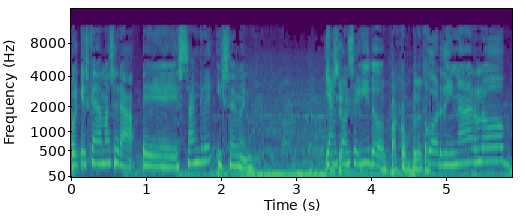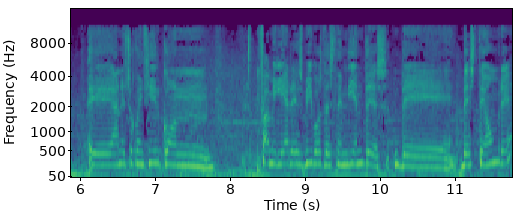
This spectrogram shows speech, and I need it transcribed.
porque es que además era eh, sangre y semen. Y Sí, han sí, conseguido coordinarlo, eh, han hecho coincidir con familiares vivos descendientes de, de este hombre,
